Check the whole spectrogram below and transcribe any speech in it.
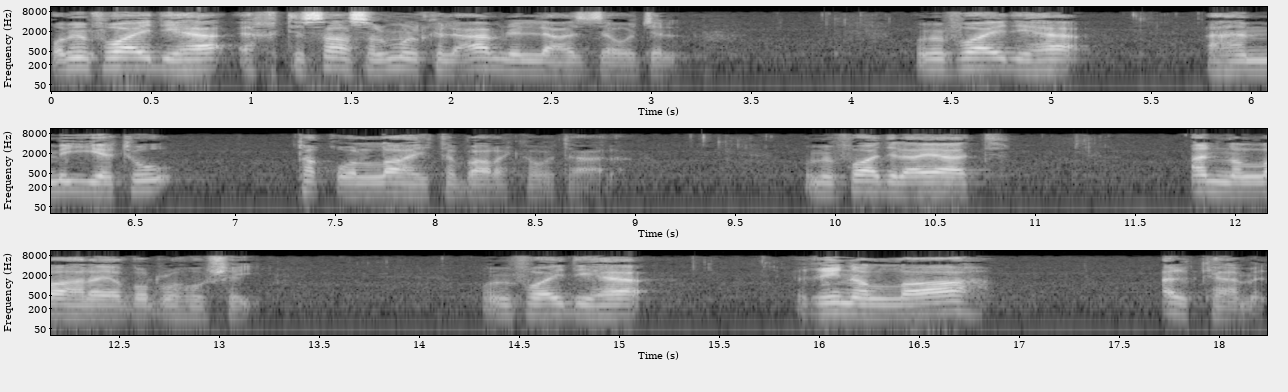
ومن فوائدها اختصاص الملك العام لله عز وجل ومن فوائدها أهمية تقوى الله تبارك وتعالى ومن فوائد الآيات أن الله لا يضره شيء. ومن فوائدها غنى الله الكامل.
